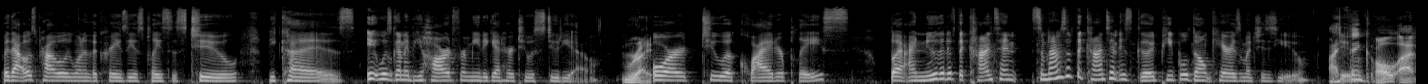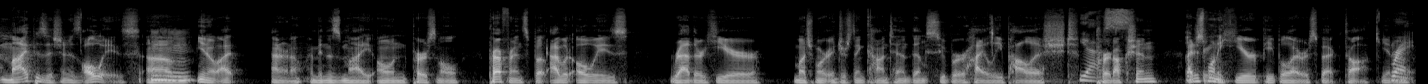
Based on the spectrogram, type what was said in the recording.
but that was probably one of the craziest places too, because it was gonna be hard for me to get her to a studio Right. or to a quieter place. But I knew that if the content, sometimes if the content is good, people don't care as much as you. I do. think all I, my position is always, um, you know, I I don't know. I mean, this is my own personal preference, but I would always rather hear much more interesting content than super highly polished Yes. production. I just want to hear people I respect talk. You know, Right.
